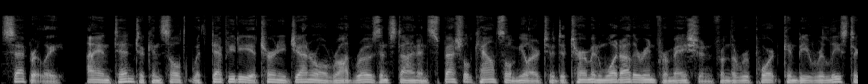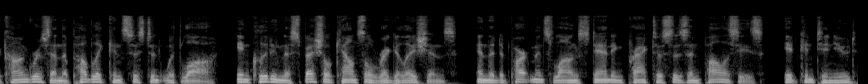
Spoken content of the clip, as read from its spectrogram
Separately, I intend to consult with Deputy Attorney General Rod Rosenstein and Special Counsel Mueller to determine what other information from the report can be released to Congress and the public consistent with law, including the Special Counsel regulations, and the Department's long-standing practices and policies, it continued.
